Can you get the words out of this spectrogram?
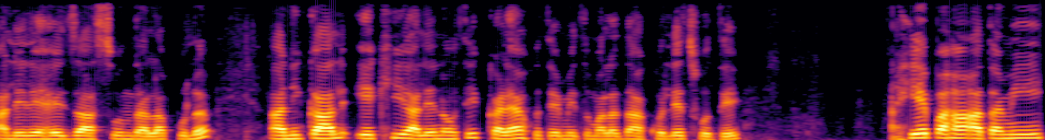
आलेले आहे जास्वंदाला फुलं. आणि काल एकही आले नव्हते कळ्या होत्या मी तुम्हाला दाखवलेच होते. हे पहा आता मी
